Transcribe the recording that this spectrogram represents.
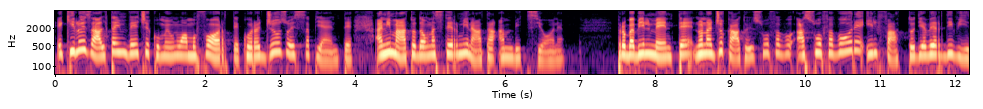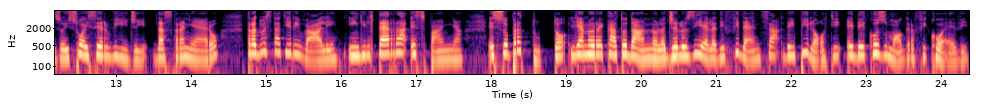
e chi lo esalta invece come un uomo forte, coraggioso e sapiente, animato da una sterminata ambizione. Probabilmente non ha giocato suo fav- a suo favore il fatto di aver diviso i suoi servigi da straniero tra due stati rivali, Inghilterra e Spagna, e soprattutto gli hanno recato danno la gelosia e la diffidenza dei piloti e dei cosmografi coevi.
